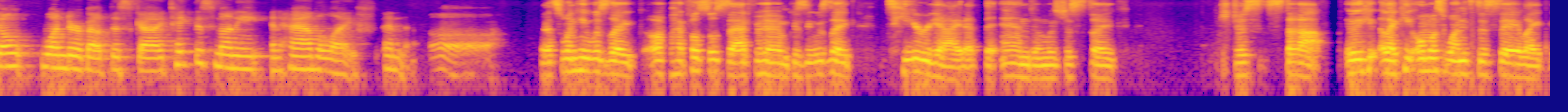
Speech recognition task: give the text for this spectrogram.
don't wonder about this guy. Take this money and have a life. And oh. That's when he was like, oh, I felt so sad for him because he was like teary eyed at the end and was just like, just stop he, like he almost wanted to say like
